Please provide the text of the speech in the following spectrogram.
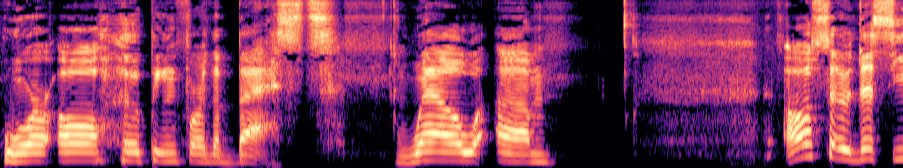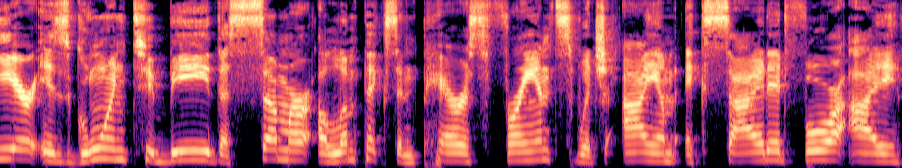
we're all hoping for the best. Well, um, also, this year is going to be the Summer Olympics in Paris, France, which I am excited for. I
